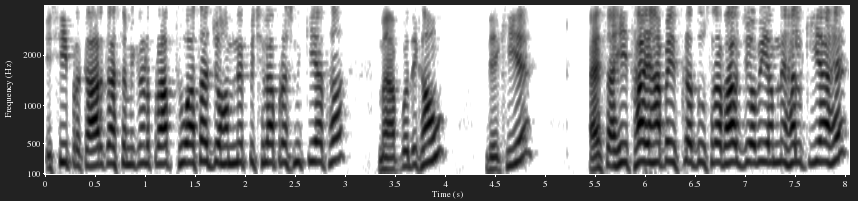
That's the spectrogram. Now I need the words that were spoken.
इसी प्रकार का समीकरण प्राप्त हुआ था जो हमने पिछला प्रश्न किया था। मैं आपको दिखाऊँ, देखिए, ऐसा ही था यहाँ पे इसका दूसरा भाग जो अभी हमने हल किया है।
